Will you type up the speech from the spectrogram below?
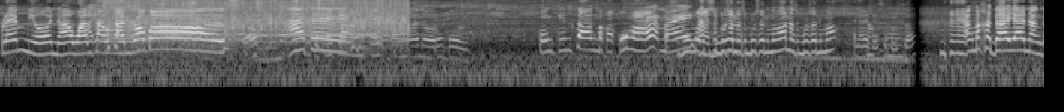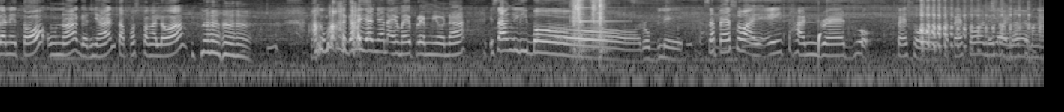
premyo na 1,000 rubles. Ate. rubol. Kung kinsa ang makakuha, may... Nasa bulsa, nasa bulsa mo. Nasa bulsa mo. Ano na sa bulsa? ang makagaya ng ganito, una, ganyan, tapos pangalawa, ang makagaya niyan ay may premyo na isang libo ruble. Sa peso ay 800 ru- peso. Sa peso, nito ay nasa mga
